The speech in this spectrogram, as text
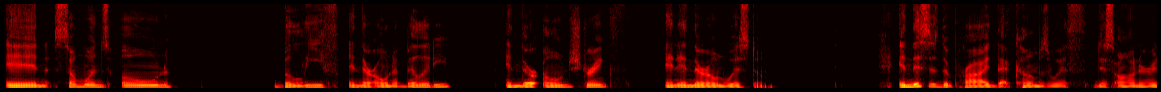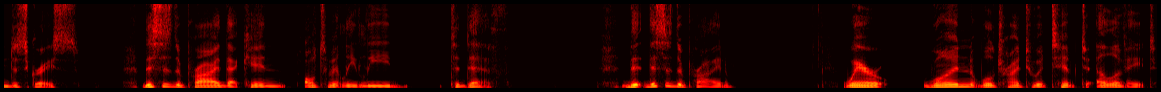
in someone's own belief in their own ability, in their own strength, and in their own wisdom. And this is the pride that comes with dishonor and disgrace. This is the pride that can ultimately lead to death. Th- this is the pride where one will try to attempt to elevate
